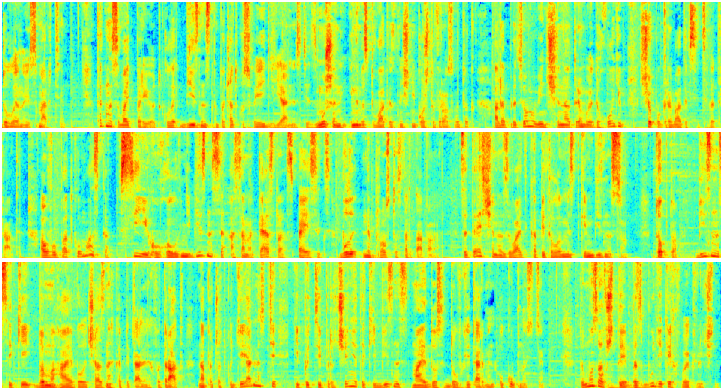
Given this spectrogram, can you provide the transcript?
долиною смерті. Так називають період, коли бізнес на початку своєї діяльності змушений інвестувати значні кошти в розвиток, але при цьому він ще не отримує доходів, щоб покривати всі ці витрати. А у випадку Маска всі його головні бізнеси, а саме Tesla, SpaceX, були не просто стартапами. Це те, що називають капіталомістким бізнесом. Тобто бізнес, який вимагає величезних капітальних витрат на початку діяльності, і по цій причині такий бізнес має досить довгий термін окупності. Тому завжди, без будь-яких виключень,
